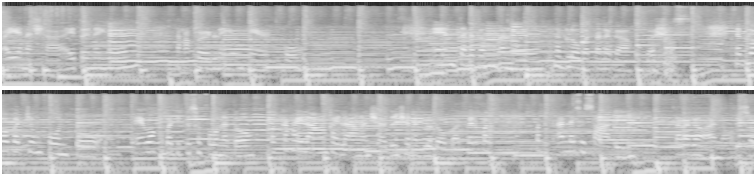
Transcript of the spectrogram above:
ayan na siya. Ito na yung naka-curl na yung hair ko. And talagang ano, naglobat talaga ako guys. Naglobat yung phone ko. Ewan ko ba dito sa phone na to? Pagka kailangan kailangan siya, dun siya naglolobat. Pero pag pag talagang ano. So,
